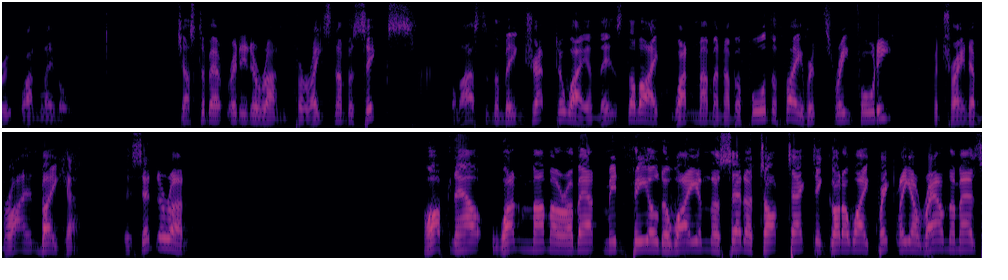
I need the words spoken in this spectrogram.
Group 1 level. Just about ready to run for race number six. The last of them being trapped away, and there's the light. One mama, number four, the favourite, 340 for trainer Brian Baker. They're set to run. Off now, one mummer about midfield away in the centre. Top tactic got away quickly around them as.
